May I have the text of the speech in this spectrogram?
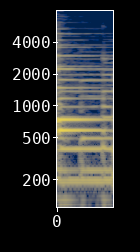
you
